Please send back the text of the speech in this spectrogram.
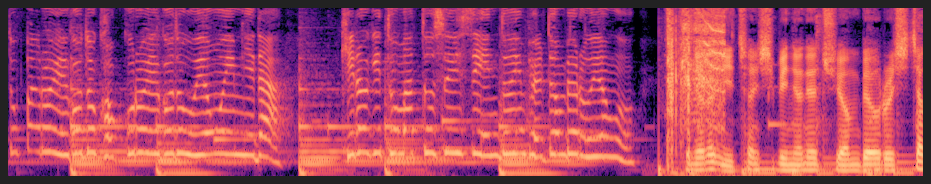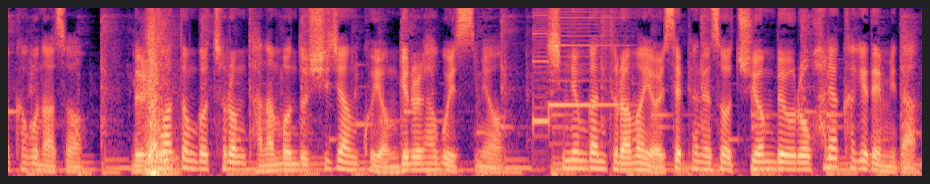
똑바로 읽어도 거꾸로 읽어도 우영우입니다. 기러기 토마토 스위스 인도인 별똥별 우영우. 그녀는 2012년에 주연 배우를 시작하고 나서 늘 해왔던 것처럼 단 한 번도 쉬지 않고 연기를 하고 있으며 10년간 드라마 13편에서 주연 배우로 활약하게 됩니다.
